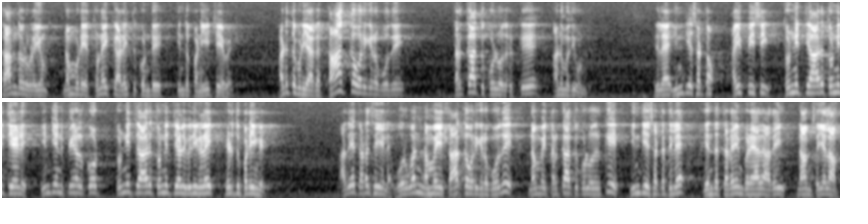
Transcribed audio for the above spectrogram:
சார்ந்தவர்களையும் நம்முடைய துணைக்கு அழைத்து கொண்டு இந்த பணியை செய்ய வேண்டும். அடுத்தபடியாக தாக்க வருகிற போது தற்காத்து கொள்வதற்கு அனுமதி உண்டு. இதில் இந்திய சட்டம் ஐபிசி தொண்ணூற்றி ஆறு தொண்ணூற்றி ஏழு இந்தியன் பீனல் கோட் தொண்ணூற்றி ஆறு தொண்ணூற்றி ஏழு விதிகளை எடுத்து படியுங்கள். அதே தடை செய்யலை. ஒருவன் நம்மை தாக்க வருகிற போது நம்மை தற்காத்துக் கொள்வதற்கு இந்திய சட்டத்திலே எந்த தடையும் கிடையாது. அதை நாம் செய்யலாம்.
